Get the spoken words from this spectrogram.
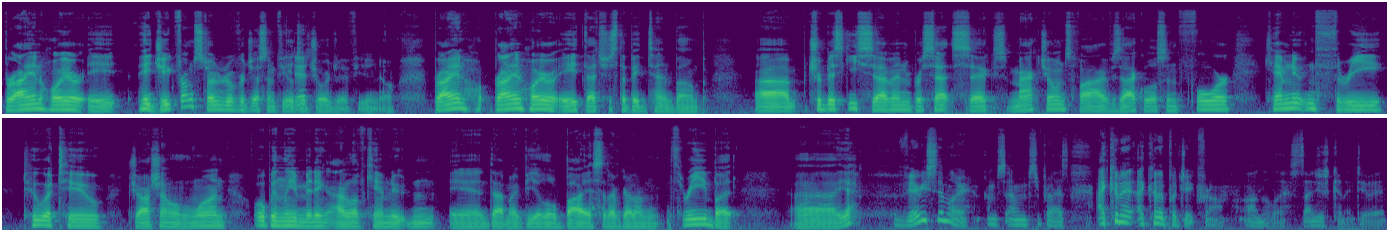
Brian Hoyer eight. Hey, Jake Fromm started over Justin Fields at? Georgia. If you didn't know, Brian Ho- Brian Hoyer eight. That's just the Big Ten bump. Um, Trubisky seven, Brissett six, Mac Jones five, Zach Wilson four, Cam Newton three, Tua two, Josh Allen one. Openly admitting I love Cam Newton, and that might be a little bias that I've got on three, but uh, yeah, Very similar. I'm I'm surprised. I couldn't I couldn't put Jake Fromm on the list. I just couldn't do it.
